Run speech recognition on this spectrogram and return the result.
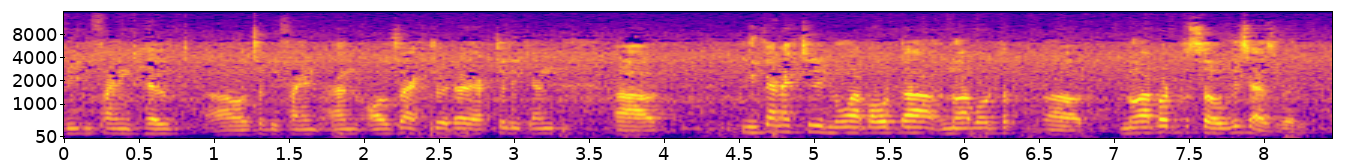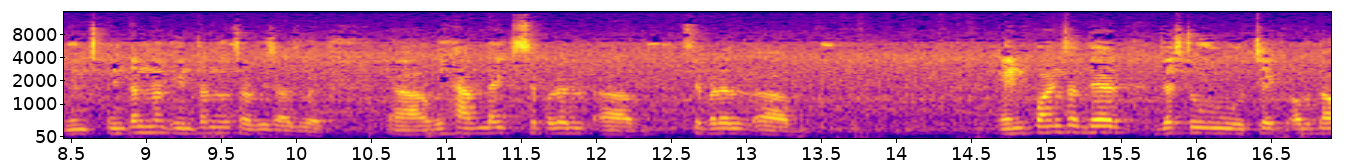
predefined health uh, also defined and also actuator actually can you can actually know about the know about the uh, know about the service as well. Means internal internal service as well. Uh, we have like several uh, several uh, endpoints are there just to check of the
